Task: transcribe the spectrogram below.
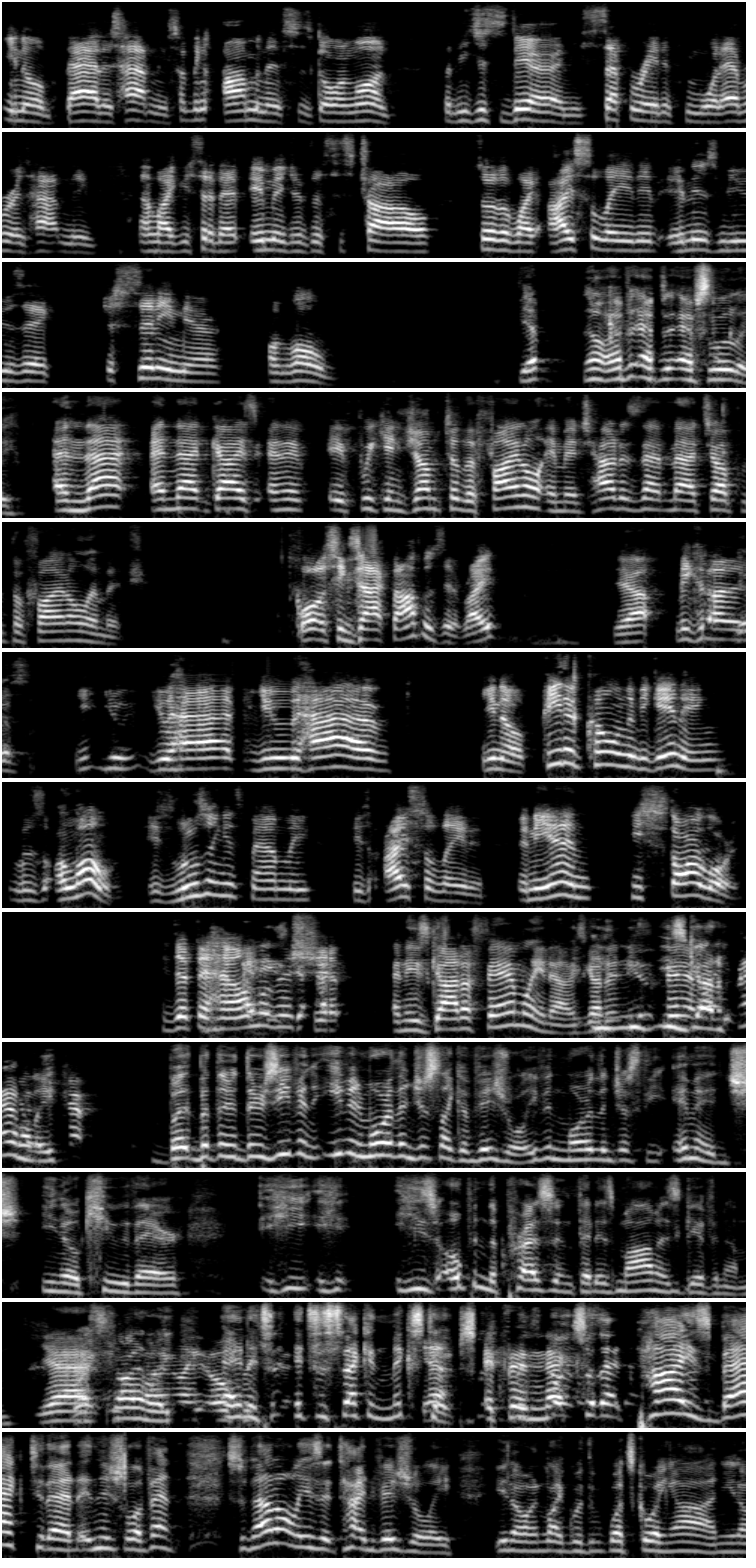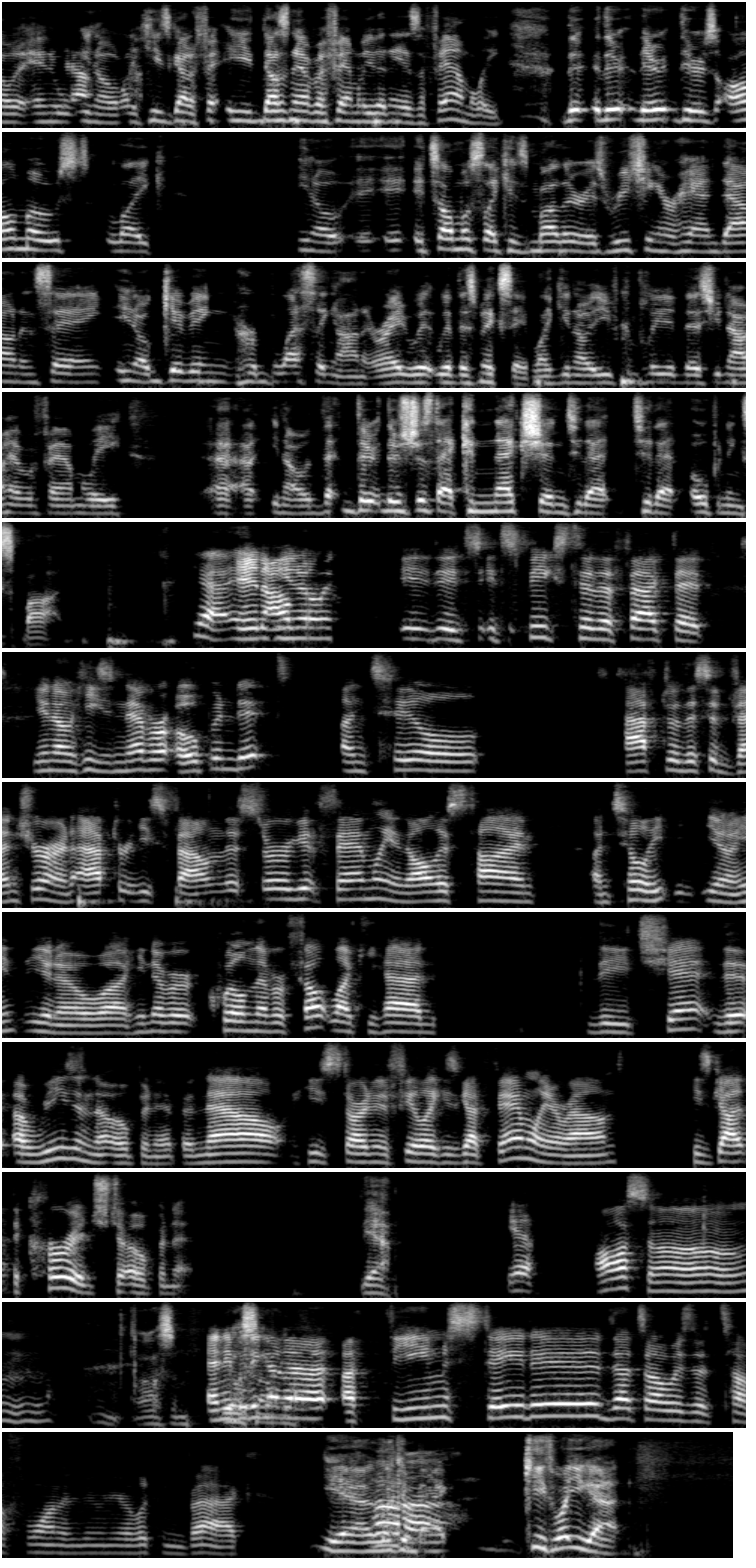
you know, bad is happening. Something ominous is going on, but he's just there, and he's separated from whatever is happening. And like you said, that image of this child, sort of like isolated in his music, just sitting there alone. Yep. No, ab- ab- absolutely. And that and that guys, and if if we can jump to the final image, how does that match up with the final image? Well, it's the exact opposite, right? Yeah. because you, you you have you have you know Peter Quill in the beginning was alone. He's losing his family. He's isolated. In the end, he's Star Lord. He's at the helm And of he's his got- ship. And he's got a family now. He's got a He's- new he's got a He's family. But but there, there's even even more than just like a visual, even more than just the image, you know, cue there. He he he's opened the present that his mom has given him. Yes. right, finally, he and it's it. it's a second mixtape. Yeah, so, it's the next- so that ties back to that initial event. So not only is it tied visually, you know, and like with what's going on, you know, and you know, like he's got a fa- he doesn't have a family, then he has a family. There there, there there's almost like you know, it, it's almost like his mother is reaching her hand down and saying, you know, giving her blessing on it, right? With, with this mixtape, like, you know, you've completed this, you now have a family. Uh, you know, th- there, there's just that connection to that to that opening spot. Yeah, and, I'll- you know, it, it it speaks to the fact that you know he's never opened it until after this adventure and after he's found this surrogate family and all this time until he you know he you know uh, he never Quill never felt like he had the cha- the a reason to open it, but now he's starting to feel like he's got family around. He's got the courage to open it. Yeah, Yeah. Awesome. awesome. Anybody Real got a, a theme stated? That's always a tough one when you're looking back. Yeah, looking Ah. back, Keith, what you got?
